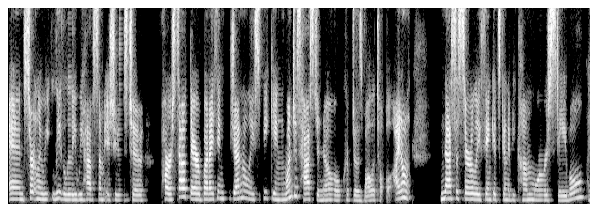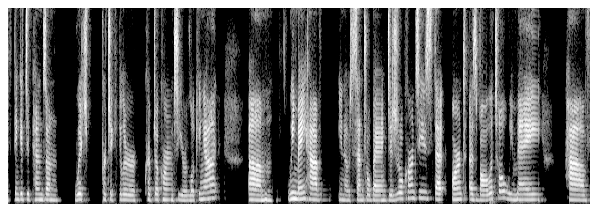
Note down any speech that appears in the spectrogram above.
And certainly, we, legally, we have some issues to parse out there. But I think generally speaking, one just has to know crypto is volatile. I don't necessarily think it's going to become more stable. I think it depends on which particular cryptocurrency you're looking at. Um, we may have, you know, central bank digital currencies that aren't as volatile. We may have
